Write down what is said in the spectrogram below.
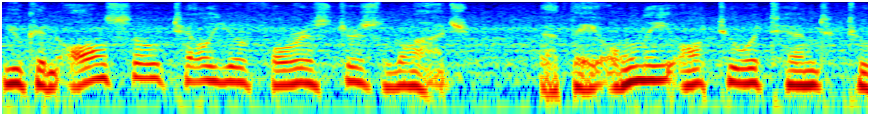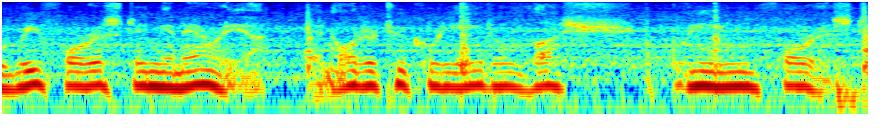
you can also tell your forester's lodge that they only ought to attend to reforesting an area in order to create a lush green forest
